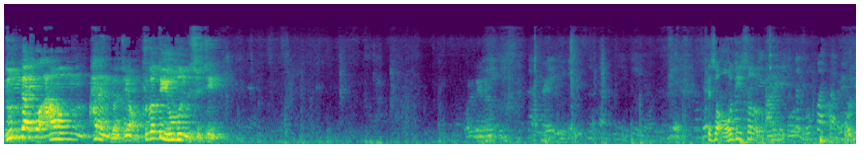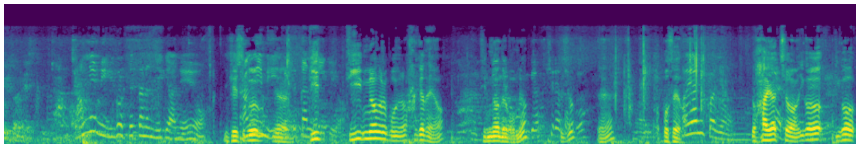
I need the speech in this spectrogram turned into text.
눈 가리고 아웅 하는 거죠. 그것도 유분수지. 그래서 어디서 못 봤다고. 장님이 이걸 했다는 얘기 아니에요. 이게 지금 장님이 예, 얘기했다는 뒷, 얘기예요. 뒷면을 보면 하게네요. 뒷면을 보면 그죠? 예. 보세요. 하야니까요. 요 하얗죠. 이거 이거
